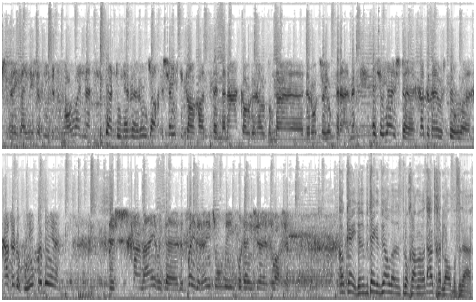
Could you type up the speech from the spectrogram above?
voor is dat niet het geval. En eh, ja, toen hebben we een rondje achter safety gehad en daarna code rood om daar eh, de rotzooi op te ruimen. En zojuist eh, gaat het spul eh, gaat het opnieuw proberen. Dus gaan we eigenlijk de tweede raceronde in voor deze klasse. Oké, dus dat betekent wel dat het programma wat uit gaat lopen vandaag.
